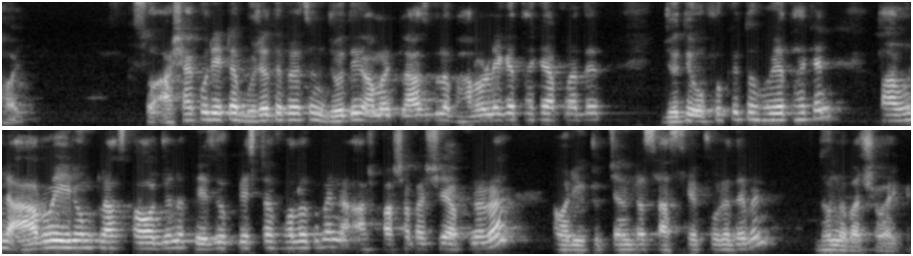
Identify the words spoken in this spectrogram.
হয়। সো আশা করি এটা বোঝাতে পেরেছেন। যদি আমার ক্লাসগুলো ভালো লেগে থাকে আপনাদের, যদি উপকৃত হয়ে থাকেন, তাহলে আরও এরকম ক্লাস পাওয়ার জন্য ফেসবুক পেজটা ফলো করবেন। আর পাশাপাশি আপনারা আমার ইউটিউব চ্যানেলটা সাবস্ক্রাইব করে দেবেন। ধন্যবাদ সবাইকে।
